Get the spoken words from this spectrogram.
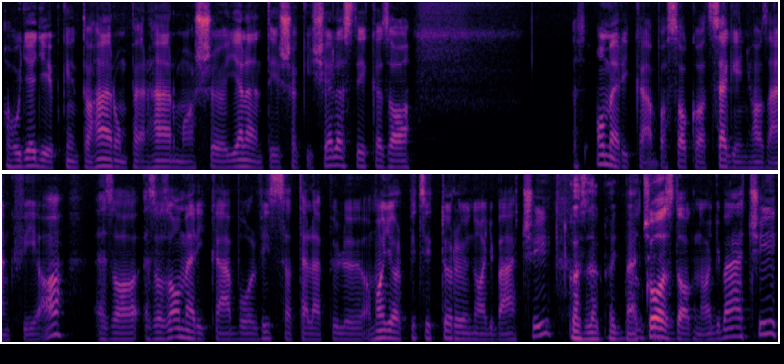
ahogy egyébként a 3 per 3-as jelentések is jelezték, ez a az Amerikába szakadt szegény hazánk fia, ez, a, ez az Amerikából visszatelepülő, a magyar picit törő nagybácsi. Gazdag nagybácsi. Gazdag nagybácsi,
